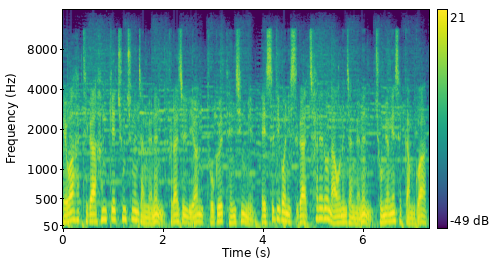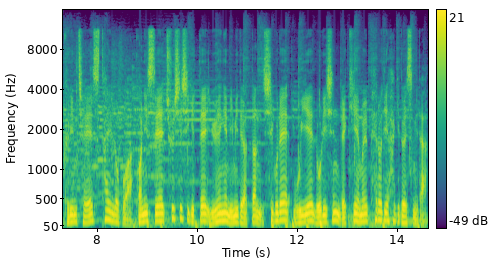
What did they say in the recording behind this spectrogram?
개와 하티가 함께 춤추는 장면은 브라질리언 도그 댄싱 밈, SD 버니스가 차례로 나오는 장면은 조명의 색감과 그림체의 스타일로 보아 버니스의 출시 시기 때 유행의 밈이 되었던 시골의 우이의 로리신 레키엠을 패러디하기도 했습니다.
